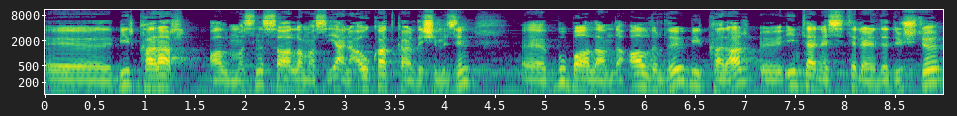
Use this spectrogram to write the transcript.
e, bir karar almasını sağlaması. Yani avukat kardeşimizin e, bu bağlamda aldırdığı bir karar e, internet sitelerine düştü.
